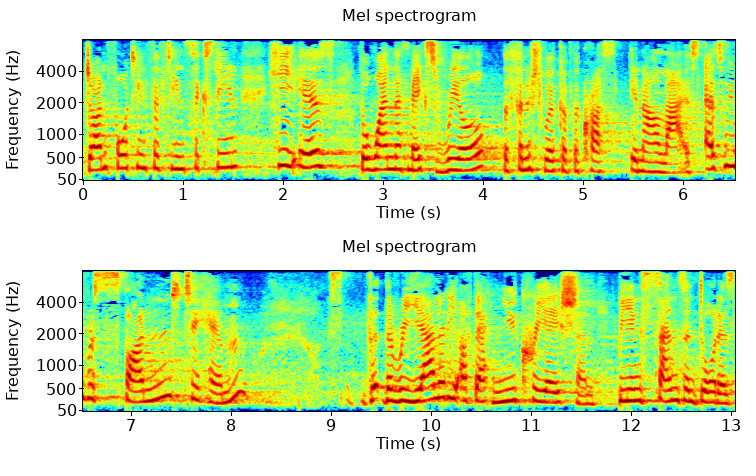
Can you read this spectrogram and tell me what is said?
John 14, 15, 16, He is the one that makes real the finished work of the cross in our lives. As we respond to Him, the, the, reality of that new creation, being sons and daughters,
